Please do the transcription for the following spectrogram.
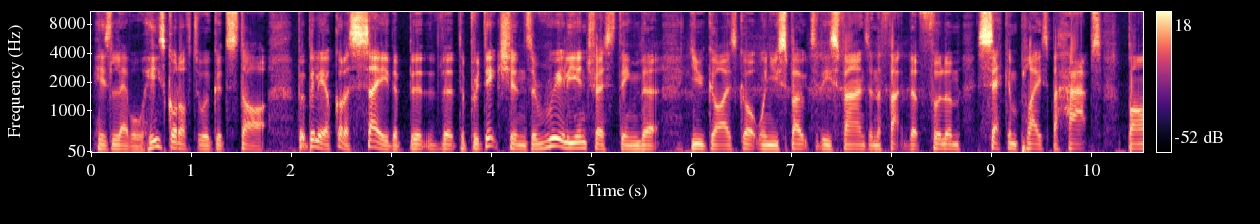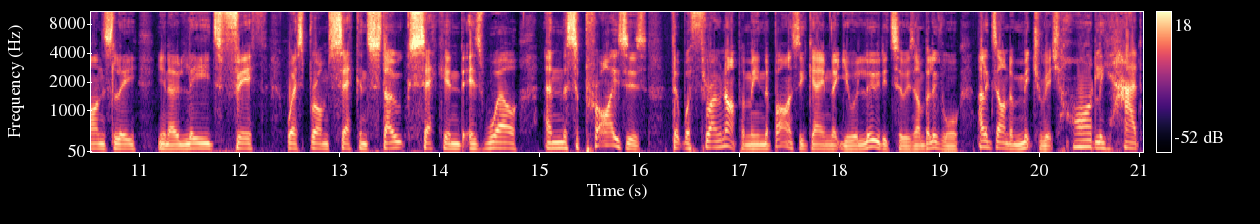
his level. He's got off to a good start. But Billy, I've got to say the the, the, the predictions are really interesting that you guys got when you spoke to these fans, and the fact that Fulham second place, perhaps Barnsley, you know, Leeds fifth, West Brom second, Stoke second as well, and the surprises that were thrown up. I mean, the Barnsley game that you alluded to is unbelievable. Alexander Mitrovic hardly had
